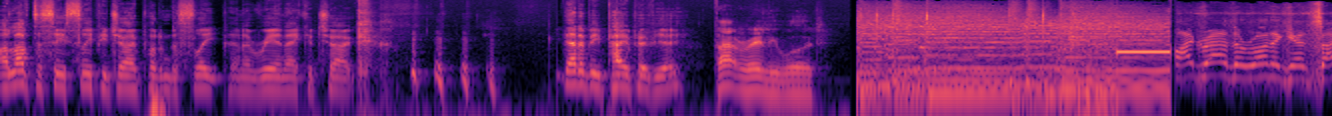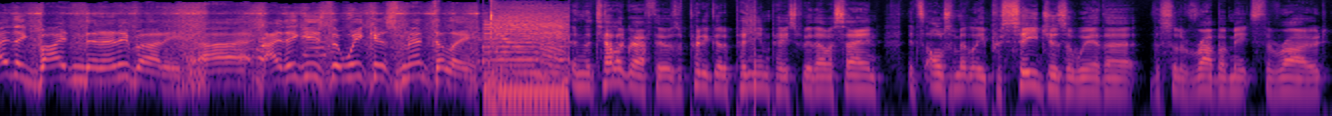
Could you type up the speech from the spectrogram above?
I'd love to see Sleepy Joe put him to sleep in a rear naked choke. That'd be pay per view. That really would. I'd rather run against, I think, Biden than anybody. Uh, I think he's the weakest mentally. In the Telegraph, there was a pretty good opinion piece where they were saying it's ultimately procedures are where the, the sort of rubber meets the road,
